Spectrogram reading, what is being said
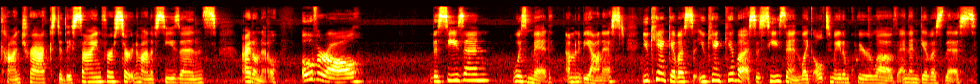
contracts? Did they sign for a certain amount of seasons? I don't know. Overall, the season was mid. I'm going to be honest. You can't give us you can't give us a season like Ultimatum Queer Love and then give us this.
